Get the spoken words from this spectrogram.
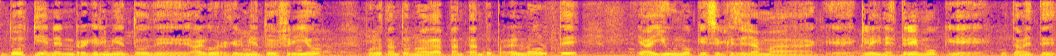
dos tienen requerimiento de algo de requerimiento de frío, por lo tanto no adaptan tanto para el norte. Hay uno que es el que se llama eh, Klein Extremo, que justamente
